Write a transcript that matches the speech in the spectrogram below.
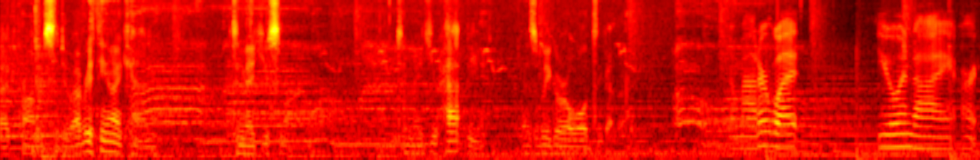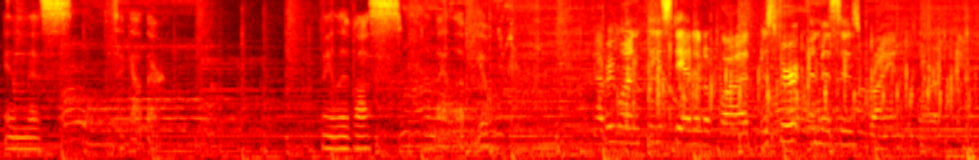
I promise to do everything I can to make you smile, and to make you happy as we grow old together. No matter what, you and I are in this together. I live us, and I love you. Everyone, please stand and applaud Mr. and Mrs. Brian and Lara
